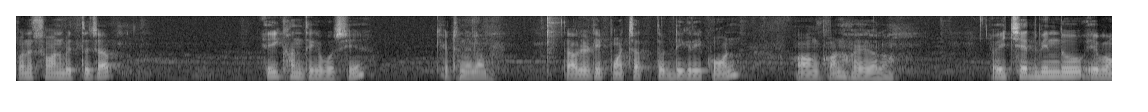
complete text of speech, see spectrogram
কোণের সমান বৃত্তচাপ এইখান থেকে বসিয়ে কেটে নিলাম। তাহলে এটি পঁচাত্তর ডিগ্রি কোণ অঙ্কন হয়ে গেল। এই ছেদবিন্দু এবং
